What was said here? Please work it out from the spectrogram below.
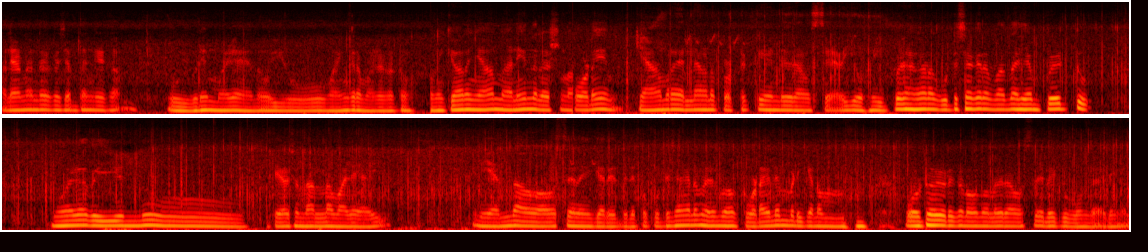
മലയാളന്റെ ഒക്കെ ശബ്ദം കേൾക്കാം. ഓ ഇവിടെ മഴയായിരുന്നു. അയ്യോ ഭയങ്കര മഴ കേട്ടോ. മിക്കവാറും ഞാൻ നനയുന്ന ലക്ഷണം. കുടയും ക്യാമറ എല്ലാം കൂടെ പ്രൊട്ടക്ട് ചെയ്യേണ്ട ഒരു അവസ്ഥയാണ് അയ്യോ ഇപ്പോഴങ്ങനെ കുട്ടിശങ്കരം വന്നാൽ ഞാൻ പെട്ടു. മഴ പെയ്യുന്നു. അത്യാവശ്യം നല്ല മഴയായി. ഇനി എന്താവും അവസ്ഥയെന്ന് എനിക്കറിയത്തില്ല. ഇപ്പോൾ കുട്ടിച്ചങ്ങനെ വരുമ്പോൾ കുടയിലും പിടിക്കണം ഫോട്ടോ എടുക്കണോ എന്നുള്ളൊരു അവസ്ഥയിലേക്ക് പോകും കാര്യങ്ങൾ.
